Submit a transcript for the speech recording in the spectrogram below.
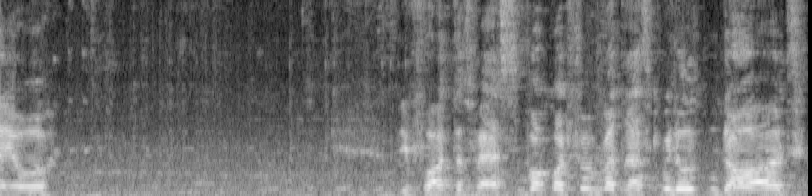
ja. Die Fahrt aus Weißenbach hat 35 Minuten gedauert.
